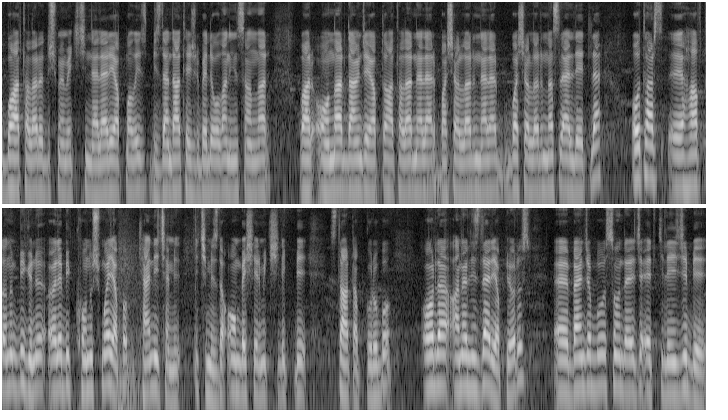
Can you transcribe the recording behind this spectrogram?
bu hatalara düşmemek için neler yapmalıyız, bizden daha tecrübeli olan insanlar var. Onlar daha önce yaptığı hatalar neler, başarıları neler, bu başarıları nasıl elde ettiler? O tarz e, haftanın bir günü öyle bir konuşma yapıp kendi içimiz, içimizde 15-20 kişilik bir startup grubu orada analizler yapıyoruz. E, bence bu son derece etkileyici bir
